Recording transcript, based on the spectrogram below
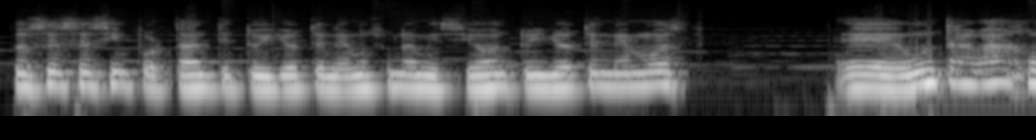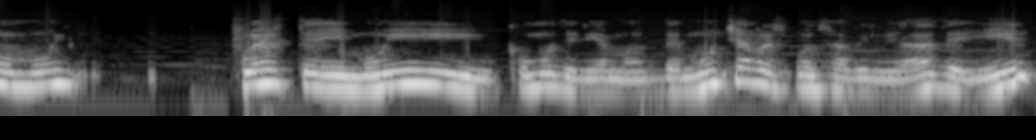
Entonces es importante, tú y yo tenemos una misión, tú y yo tenemos eh, un trabajo muy fuerte y muy, ¿cómo diríamos?, de mucha responsabilidad de ir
